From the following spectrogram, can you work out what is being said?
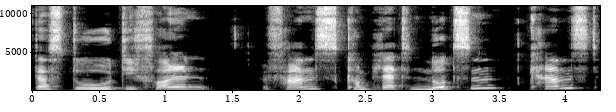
dass du die vollen Funds komplett nutzen kannst,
